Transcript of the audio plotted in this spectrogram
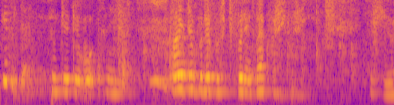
give me that. Okay, okay, well, I need, I need to put it, put it, put it back, put it, put it. Right here.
